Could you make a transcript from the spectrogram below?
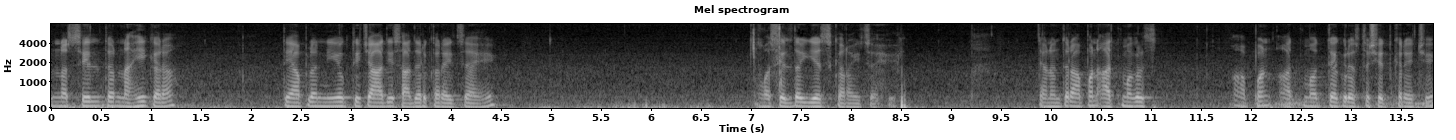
नसेल तर नाही करा. ते आपलं नियुक्तीच्या आधी सादर करायचं आहे. असेल तर येस करायचं आहे. त्यानंतर आपण आत्मग्रस्त आपण आत्महत्याग्रस्त शेतकऱ्याचे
